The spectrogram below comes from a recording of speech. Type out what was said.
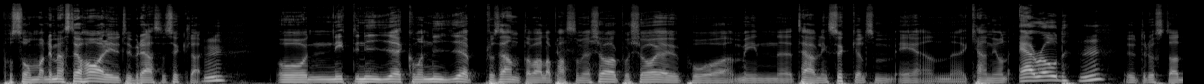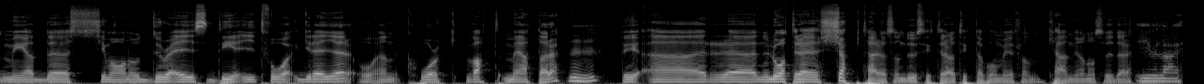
på sommar. Det mesta jag har är ju typ racercyklar. Mm. Och 99,9% av alla pass som jag kör på kör jag ju på min eh, tävlingscykel som är en eh, Canyon Aeroad Mm. Utrustad med eh, Shimano Dura-Ace DI2 grejer och en Quark wattmätare. Mm. Det är, nu låter det köpt här som du sitter här och tittar på mig från Canyon och så vidare. Evil Eye.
